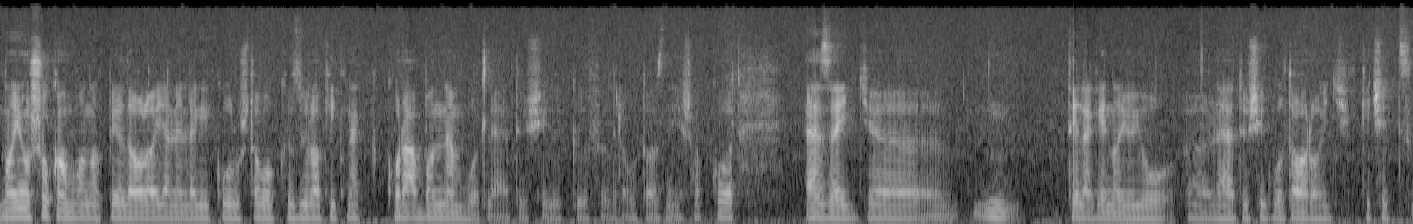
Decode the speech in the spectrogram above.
Nagyon sokan vannak például a jelenlegi kórustagok közül, akiknek korábban nem volt lehetőségük külföldre utazni, és akkor ez egy tényleg egy nagyon jó lehetőség volt arra, hogy kicsit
